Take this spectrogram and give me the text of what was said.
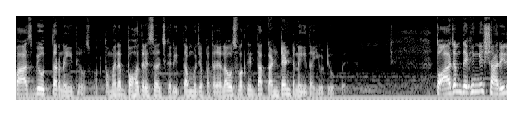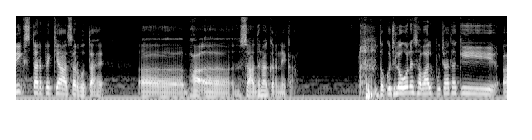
पास भी उत्तर नहीं थे उस वक्त। तो मैंने बहुत रिसर्च करी तब मुझे पता चला उस वक्त इतना कंटेंट नहीं था यूट्यूब पे। तो आज हम देखेंगे शारीरिक स्तर पे क्या असर होता है आ, आ, साधना करने का। तो कुछ लोगों ने सवाल पूछा था कि आ,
